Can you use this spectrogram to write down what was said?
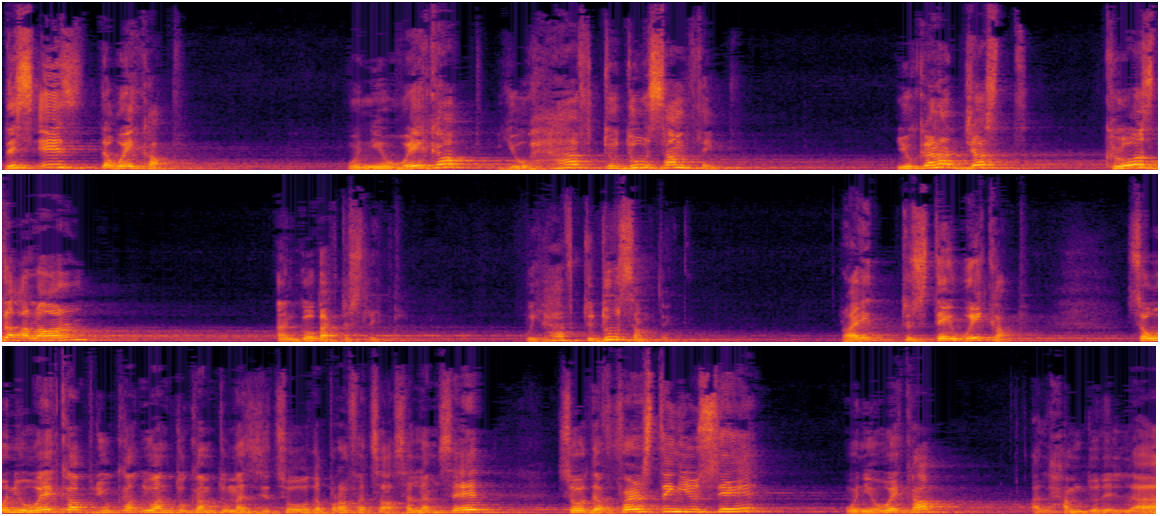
This is the wake up. When you wake up, you have to do something. You cannot just close the alarm and go back to sleep. We have to do something, right? To stay wake up. So when you wake up, you, you want to come to masjid. So the Prophet ﷺ said, so the first thing you say when you wake up, Alhamdulillah,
